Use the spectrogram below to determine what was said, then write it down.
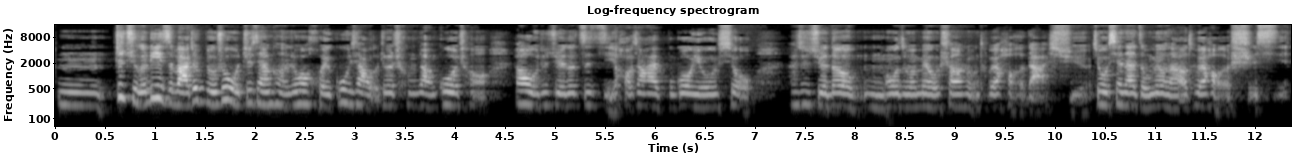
嗯，就举个例子吧，就比如说我之前可能就会回顾一下我这个成长过程，然后我就觉得自己好像还不够优秀，他就觉得嗯，我怎么没有上什么特别好的大学？就我现在怎么没有拿到特别好的实习？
